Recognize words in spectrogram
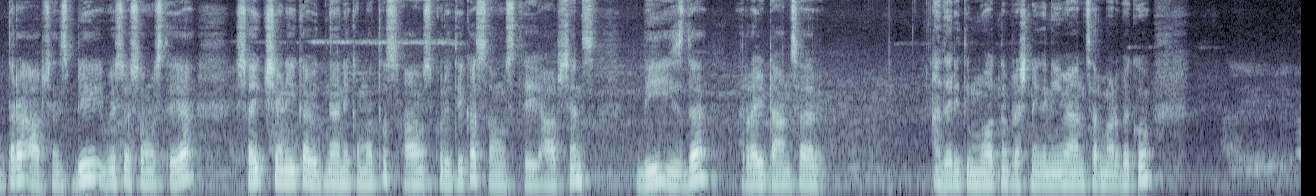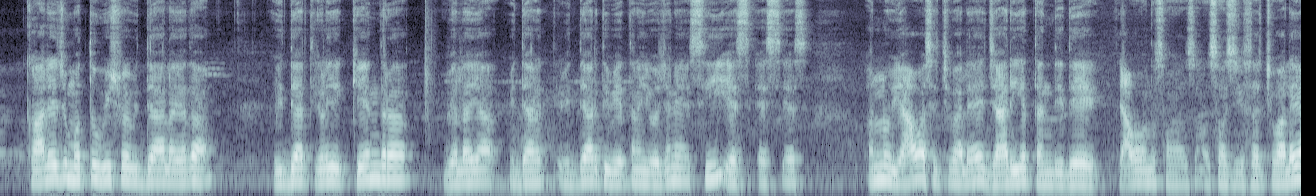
ಉತ್ತರ ಆಪ್ಷನ್ಸ್ ಬಿ, ವಿಶ್ವಸಂಸ್ಥೆಯ ಶೈಕ್ಷಣಿಕ, ವಿಜ್ಞಾನಿಕ ಮತ್ತು ಸಾಂಸ್ಕೃತಿಕ ಸಂಸ್ಥೆ. Options B is the right answer ಅದೇ ರೀತಿ ಮೂವತ್ತನೇ ಪ್ರಶ್ನೆಗೆ ನೀವೇ ಆನ್ಸರ್ ಮಾಡಬೇಕು. ಕಾಲೇಜು ಮತ್ತು ವಿಶ್ವವಿದ್ಯಾಲಯದ ವಿದ್ಯಾರ್ಥಿಗಳಿಗೆ ಕೇಂದ್ರ ವಲಯ ವಿದ್ಯಾರ್ಥಿ ವಿದ್ಯಾರ್ಥಿ ವೇತನ ಯೋಜನೆ ಸಿ ಎಸ್ ಎಸ್ ಎಸ್ ಅನ್ನು ಯಾವ ಸಚಿವಾಲಯ ಜಾರಿಗೆ ತಂದಿದೆ? ಯಾವ ಒಂದು ಸಚಿವಾಲಯ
